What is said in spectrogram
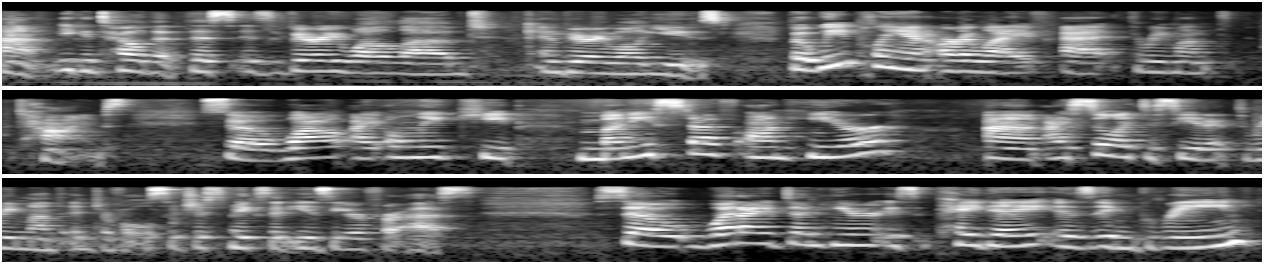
Um, you can tell that this is very well loved and very well used. But we plan our life at three month times. So while I only keep money stuff on here, um, I still like to see it at three month intervals. It just makes it easier for us. So what I've done here is payday is in green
